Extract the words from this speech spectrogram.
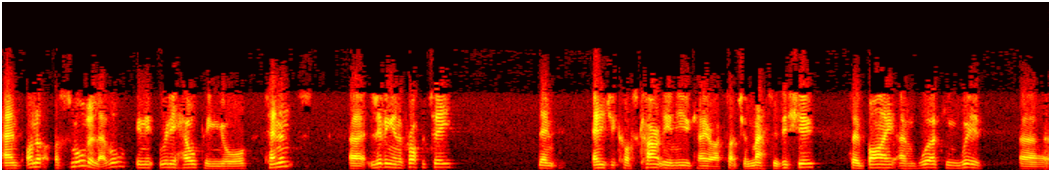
And on a smaller level, in really helping your tenants uh, living in a property, then energy costs currently in the U.K. are such a massive issue. So by and working with uh,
